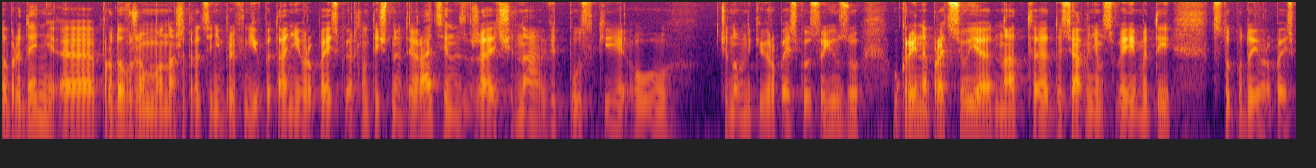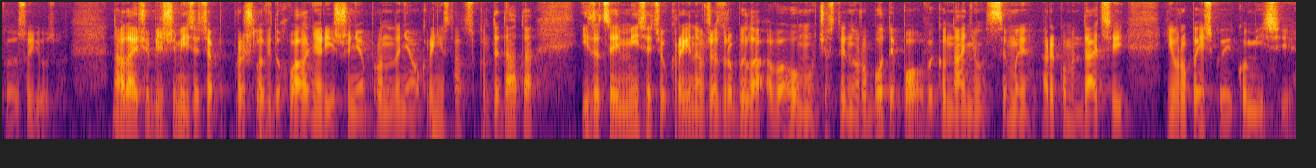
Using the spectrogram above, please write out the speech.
Добрий день. Е, Продовжуємо наші традиційні брифінги в питанні європейської атлантичної інтеграції, незважаючи на відпустки у чиновників Європейського Союзу. Україна працює над е, досягненням своєї мети вступу до Європейського Союзу. Нагадаю, що більше місяця пройшло від ухвалення рішення про надання Україні статусу кандидата, і за цей місяць Україна вже зробила вагому частину роботи по виконанню семи рекомендацій Європейської комісії.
